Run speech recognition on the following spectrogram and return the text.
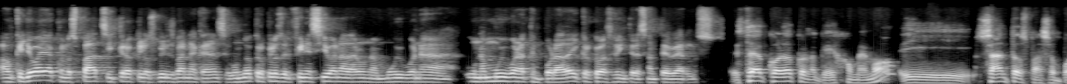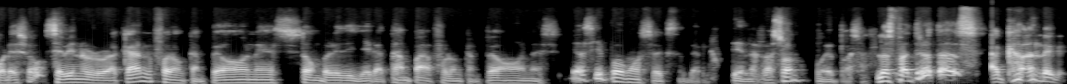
aunque yo vaya con los Pats y creo que los Bills van a quedar en segundo, creo que los delfines sí van a dar una muy buena, una muy buena temporada y creo que va a ser interesante verlos. Estoy de acuerdo con lo que dijo Memo y Santos pasó por eso. Se vino el huracán, fueron campeones. Tom Brady llega a Tampa, fueron campeones. Y así podemos extenderlo. Tienes razón, puede pasar. Los Patriotas acaban de...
